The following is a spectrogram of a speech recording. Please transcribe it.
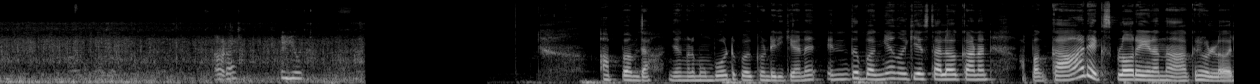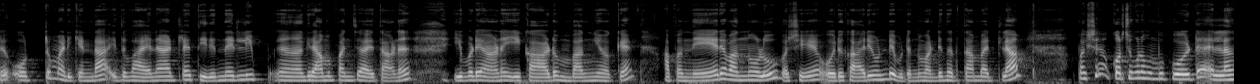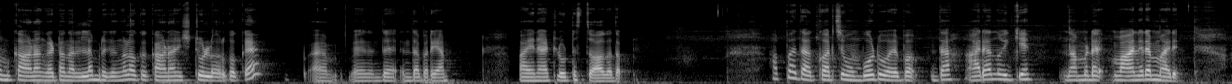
അവിടെ. അയ്യോ. അപ്പം ദാ ഞങ്ങൾ മുമ്പോട്ട് പോയിക്കൊണ്ടിരിക്കുകയാണ്. എന്ത് ഭംഗിയാ നോക്കിയ സ്ഥലമൊക്കെ കാണാൻ. അപ്പം കാട് എക്സ്പ്ലോർ ചെയ്യണമെന്ന് ആഗ്രഹമുള്ളവർ ഒട്ടും മടിക്കണ്ട. ഇത് വയനാട്ടിലെ തിരുനെല്ലി ഗ്രാമപഞ്ചായത്താണ്. ഇവിടെയാണ് ഈ കാടും ഭംഗിയൊക്കെ. അപ്പം നേരെ വന്നോളൂ. പക്ഷേ ഒരു കാര്യമുണ്ട്. ഇവിടെ നിന്ന് വണ്ടി നിർത്താൻ പറ്റില്ല. പക്ഷേ കുറച്ചും കൂടെ മുമ്പ് പോയിട്ട് എല്ലാം നമുക്ക് കാണാം കേട്ടോ. നല്ല മൃഗങ്ങളൊക്കെ കാണാൻ ഇഷ്ടമുള്ളവർക്കൊക്കെ എന്ത് എന്താ പറയുക വയനാട്ടിലോട്ട് സ്വാഗതം. അപ്പോൾ ഇതാ കുറച്ച് മുമ്പോട്ട് പോയപ്പോൾ ഇതാ ആരാ നോക്കിയേ? നമ്മുടെ വാനരന്മാർ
